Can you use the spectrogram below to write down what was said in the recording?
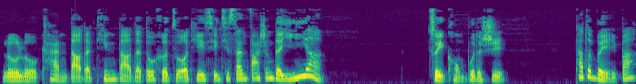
露露看到的、听到的都和昨天星期三发生的一样。最恐怖的是，它的尾巴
